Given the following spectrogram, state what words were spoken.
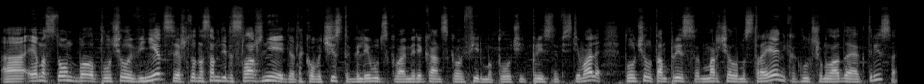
Э, Эмма Стоун была- получила в Венеции, что на самом деле сложнее для такого чисто голливудского американского фильма получить приз на фестивале. Получила там приз Марчелло Мастрояни, как лучшая молодая актриса.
